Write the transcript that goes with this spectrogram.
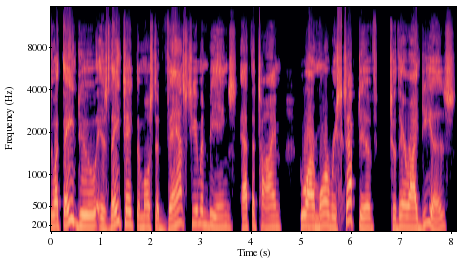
What they do is they take the most advanced human beings at the time who are more receptive to their ideas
